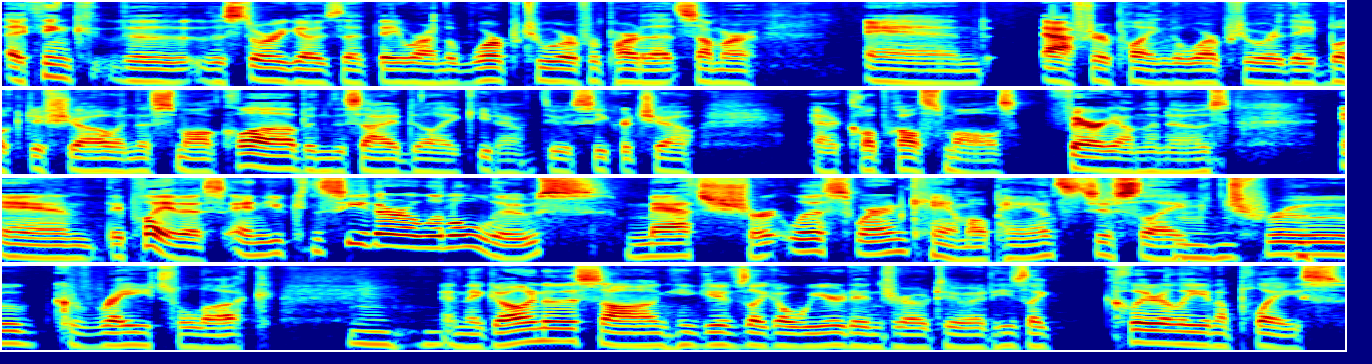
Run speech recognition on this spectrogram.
I think the the story goes that they were on the Warped Tour for part of that summer, and after playing the Warped Tour, they booked a show in this small club and decided to like you know do a secret show at a club called Smalls, very on the nose. And they play this, and you can see they're a little loose. Matt's shirtless, wearing camo pants, just like mm-hmm. true great look. Mm-hmm. And they go into the song. He gives like a weird intro to it. He's like clearly in a place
